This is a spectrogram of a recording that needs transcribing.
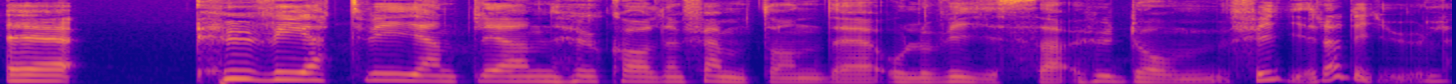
Eh, hur vet vi egentligen hur Karl XV och Lovisa hur de firade jul?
